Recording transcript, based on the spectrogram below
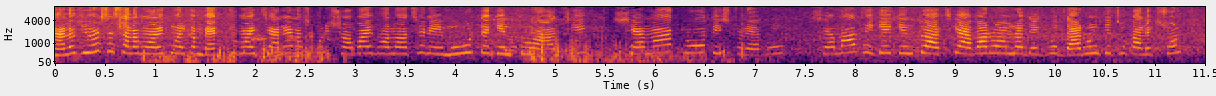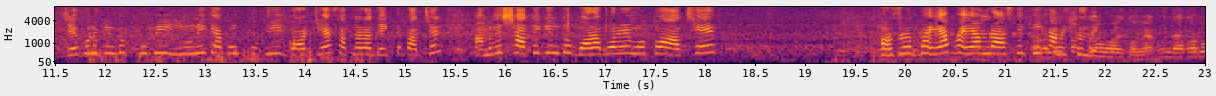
হ্যালো ভিউয়ার্স আসসালামু আলাইকুম welcome back to my channel. আশা করি সবাই ভালো আছেন। এই মুহূর্তে কিন্তু আছি শ্যামা ক্লোথ স্টোরে এবং শ্যামা থেকে কিন্তু আজকে আবারও আমরা দেখব দারুণ কিছু কালেকশন যেগুলো কিন্তু খুবই ইউনিক এবং খুবই গর্জিয়াস আপনারা দেখতে পাচ্ছেন। আমাদের সাথে কিন্তু বরাবরের মতো আছে হজরত ভাইয়া। ভাইয়া আমরা আজকে কি কালেকশন দেখব। এখন দেখাবো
